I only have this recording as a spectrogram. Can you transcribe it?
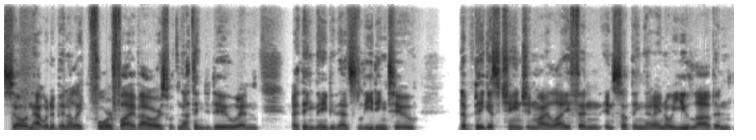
So, and that would have been uh, like four or five hours with nothing to do. And I think maybe that's leading to the biggest change in my life and, and something that I know you love. And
